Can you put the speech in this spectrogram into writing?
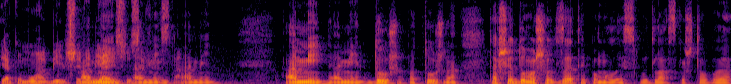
якомога більше в ім'я Ісуса амінь, Христа. амінь. Амінь, амінь. Дуже потужно. Так що я думаю, що за це помолись, будь ласка, щоб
